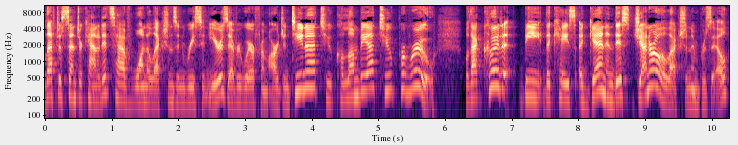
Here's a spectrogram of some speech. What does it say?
Leftist center candidates have won elections in recent years, everywhere from Argentina to Colombia to Peru. Well, that could be the case again in this general election in Brazil.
